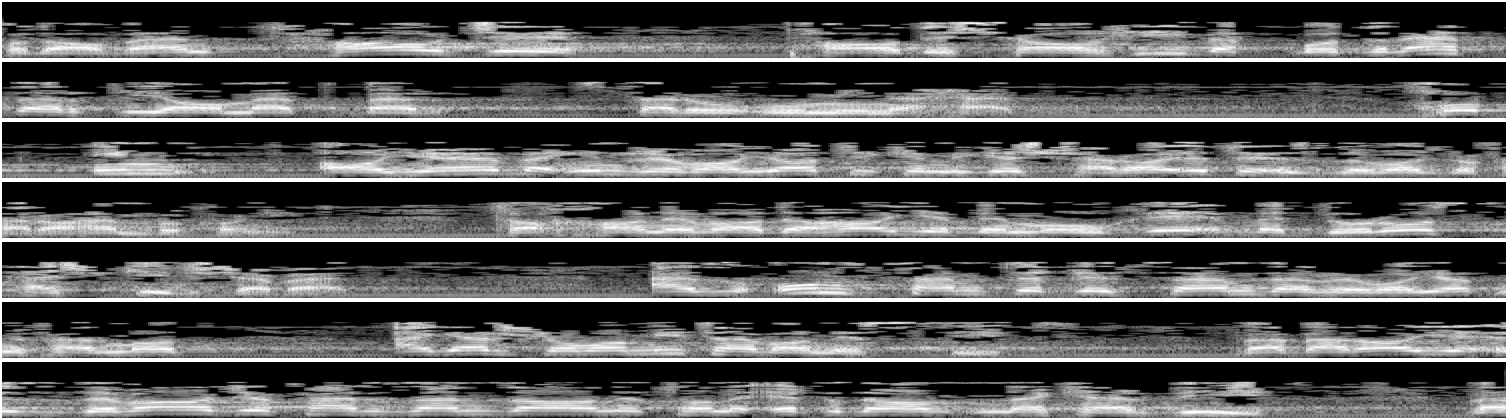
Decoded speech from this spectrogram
خداوند تاج پادشاهی و قدرت در قیامت بر سر او می نهد خب این آیه و این روایاتی که میگه شرایط ازدواج رو فراهم بکنید تا خانواده های به موقع و درست تشکیل شود. از اون سمت قسم در روایات میفرماد اگر شما می توانستید و برای ازدواج فرزندانتون اقدام نکردید و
